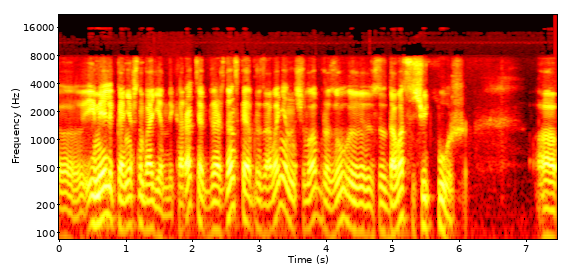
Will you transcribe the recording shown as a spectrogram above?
э, имели, конечно, военный характер. Гражданское образование начало образов- создаваться чуть позже. Э,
